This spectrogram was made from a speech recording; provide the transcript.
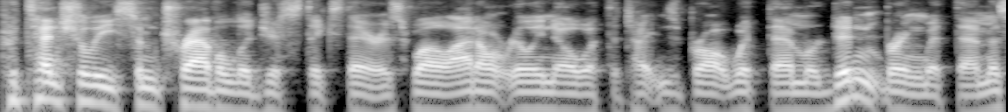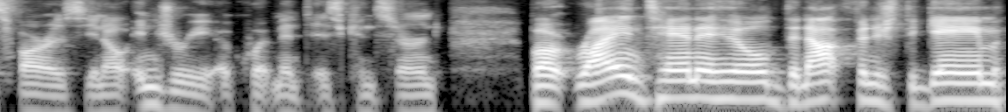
potentially some travel logistics there as well. I don't really know what the Titans brought with them or didn't bring with them as far as, you know, injury equipment is concerned. But Ryan Tannehill did not finish the game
